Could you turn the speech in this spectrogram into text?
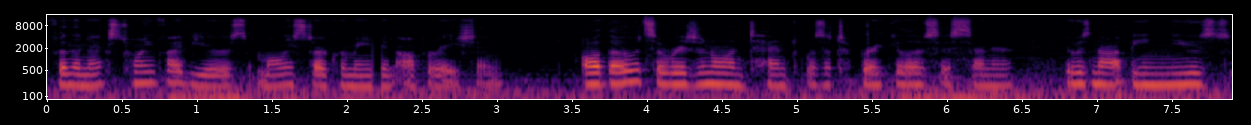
For the next 25 years, Molly Stark remained in operation. Although its original intent was a tuberculosis center, it was not being used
